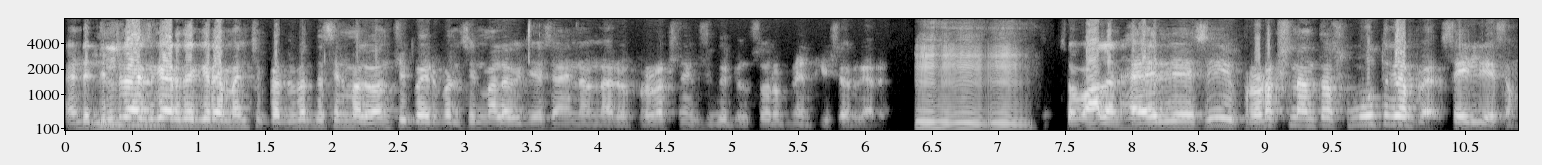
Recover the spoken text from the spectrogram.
అండ్ దిల్. రాజు గారి దగ్గర మంచి పెద్ద పెద్ద సినిమాలు వంశీ బయటపల్లి సినిమాలు అవి చేసి ఆయన ఉన్నారు ప్రొడక్షన్ ఎగ్జిక్యూటివ్ సూరప్నేని కిషోర్ గారు. సో వాళ్ళని హైర్ చేసి ప్రొడక్షన్ అంతా స్మూత్గా సేల్ చేసాం.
